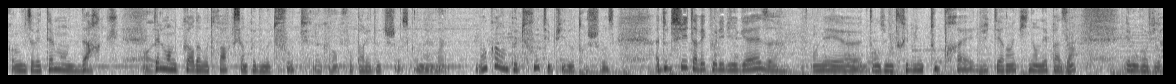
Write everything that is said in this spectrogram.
comme vous avez tellement d'arcs, Ouais. tellement de cordes à votre arc, c'est un peu de votre faute. D'accord. Il faut parler d'autre chose quand même. Ouais. Mais encore un peu de foot et puis d'autres choses. A tout de suite avec Olivier Guez. On est euh, dans une tribune tout près du terrain qui n'en est pas un. Et l'on revient.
